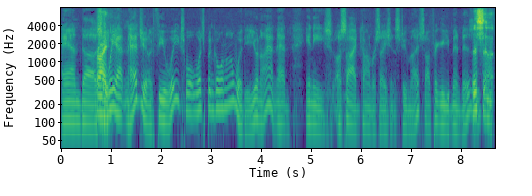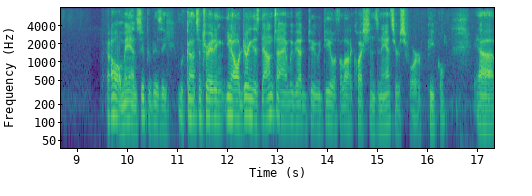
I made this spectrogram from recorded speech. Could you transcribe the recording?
And uh, right. so we hadn't had you in a few weeks. Well, what's been going on with you? You and I hadn't had any aside conversations too much, so I figure you've been busy. Listen, Oh man, super busy. We're concentrating. You know, during this downtime, we've had to deal with a lot of questions and answers for people uh,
